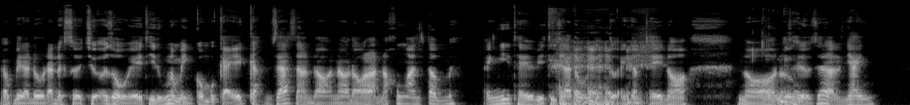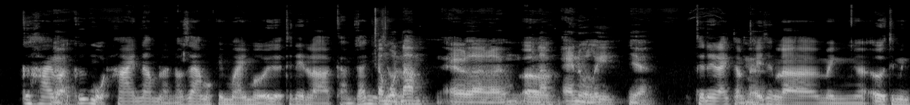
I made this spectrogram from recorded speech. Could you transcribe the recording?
đặc biệt là đồ đã được sửa chữa rồi ấy, thì đúng là mình có một cái cảm giác nào đó nào đó là nó không an tâm ấy. Anh nghĩ thế vì thực ra đầu tiên tự anh cảm thấy nó nó nó thay đổi rất là nhanh. Cứ hai bạn cứ một hai năm là nó ra một cái máy mới rồi thế nên là cảm giác như trong một năm là, là, là annually yeah thế nên anh cảm thấy yeah. rằng là mình ừ thì mình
